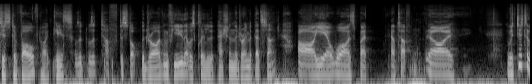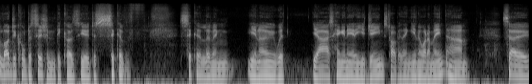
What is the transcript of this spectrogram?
just evolved, I guess. Was it was it tough to stop the driving for you? That was clearly the passion and the dream at that stage. Oh yeah, it was. But how tough? Oh, it was just a logical decision because you're just sick of sick of living, you know, with your ass hanging out of your jeans type of thing. You know what I mean? Um, so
